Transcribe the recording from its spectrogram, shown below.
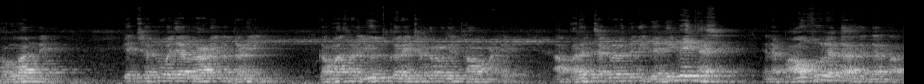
ભગવાનને, કે છન્નું હજાર રાણીના ધણી ઘમાસણ યુદ્ધ કરે ચક્રવર્તી થવા માટે. આ ભરત ચક્રવર્તીની ગતિ કઈ થશે એને ભાવ શું રહેતા હશે દરબાર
